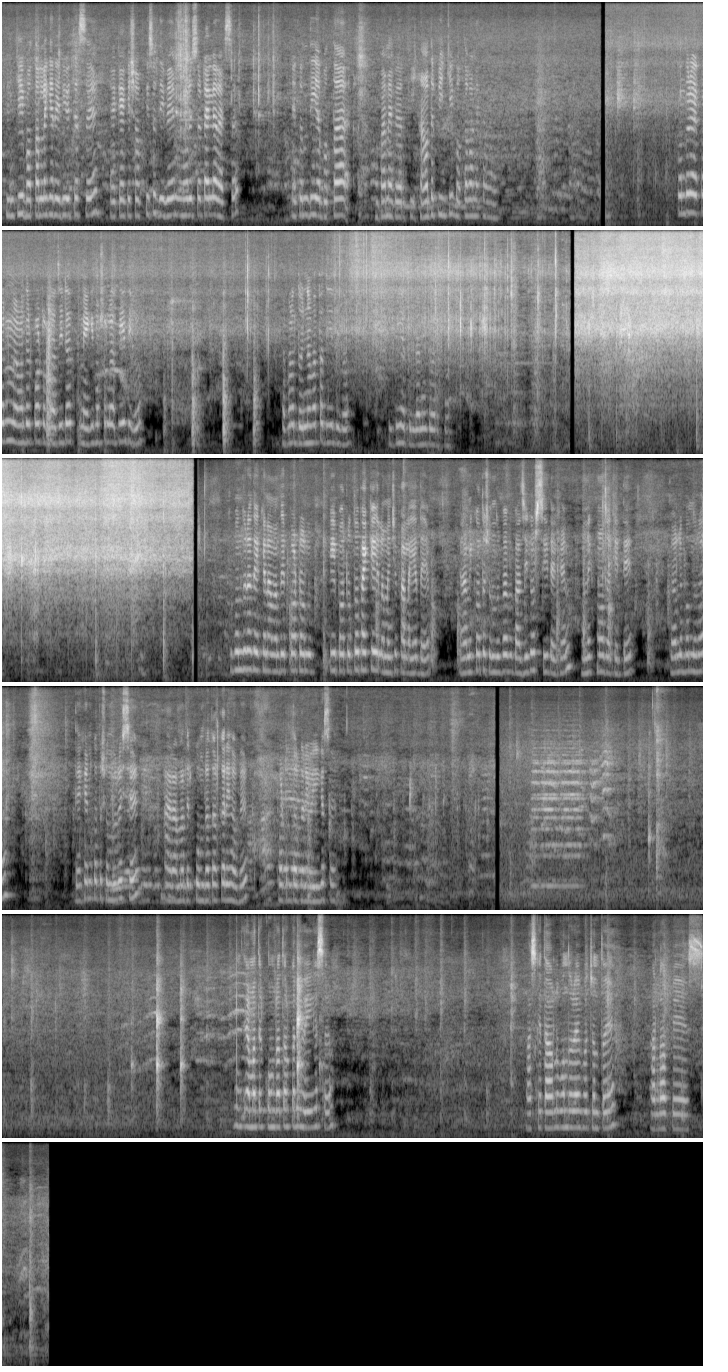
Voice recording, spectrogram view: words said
পিঙ্কি বতার লাগে রেডি হইতেছে। একে একে সব কিছু দিবে। মরিচ টাইলে রাখছে। এখন দিয়ে বতা বানাবে আর কি। আমাদের পিঙ্কি বতা বানাইতে হবে। বন্ধুরা, এখন আমাদের পটল ভাজিটা ম্যাগি মশলা দিয়ে দিব। তারপরে দইনা পাতা দিয়ে দিব। দিয়ে তুলে নিব আর কি। বন্ধুরা দেখেন আমাদের পটল, এই পটল তো পাইকে গেলাম মানুষ ফালাইয়া দেয় আমি কত সুন্দরভাবে বাজি করছি, দেখেন, অনেক মজা খেতে। তাহলে বন্ধুরা, দেখেন কত সুন্দর হয়েছে। আর আমাদের কুমড়া তরকারি হবে, পটল তরকারি হয়ে গেছে। আমাদের কুমড়া তরকারি হয়ে গেছে। আজকে তাহলে বন্ধুরা এই পর্যন্ত আল্লাহ হাফেজ।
